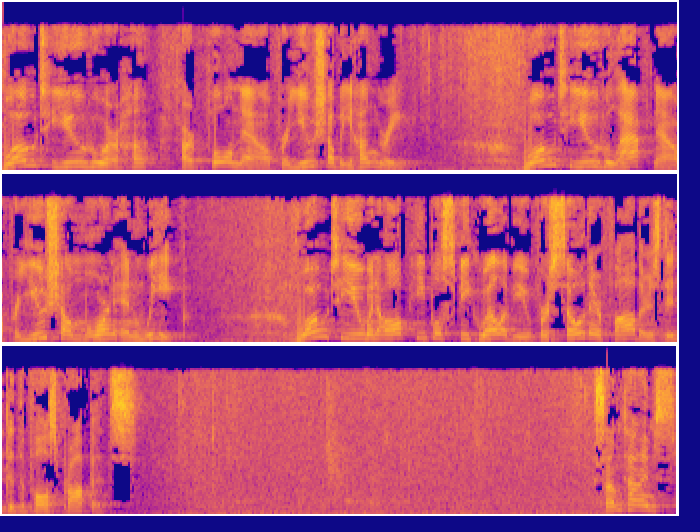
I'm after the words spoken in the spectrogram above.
Woe to you who are, are full now, for you shall be hungry. Woe to you who laugh now, for you shall mourn and weep. Woe to you when all people speak well of you, for so their fathers did to the false prophets. Sometimes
